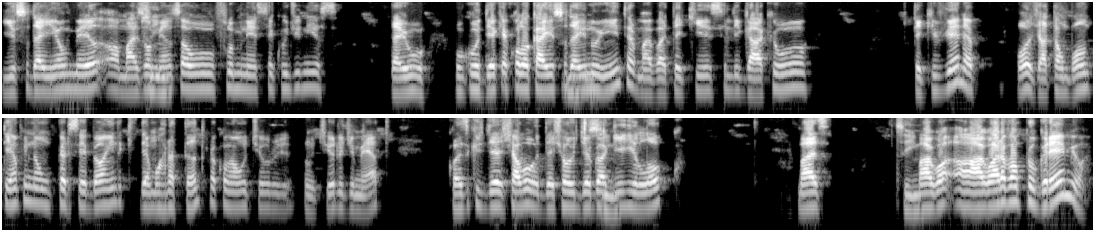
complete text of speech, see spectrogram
E isso daí é o me mais ou Sim. menos é o Fluminense tem com o Diniz. Daí o o Kudê quer colocar isso daí Uhum. no Inter, mas vai ter que se ligar que o tem que ver, né, pô, já tá um bom tempo e não percebeu ainda que demora tanto pra comer um tiro de um tiro de meta, coisa que deixava deixou o Diego Sim. Aguirre louco. Mas Sim. mas ago agora vamos para o Grêmio?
